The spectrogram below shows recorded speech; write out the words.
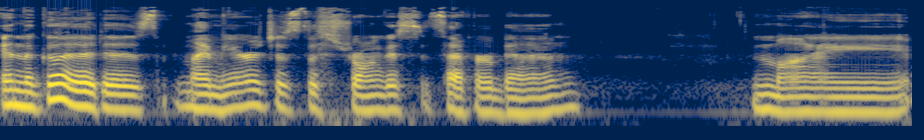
And the good is my marriage is the strongest it's ever been. My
